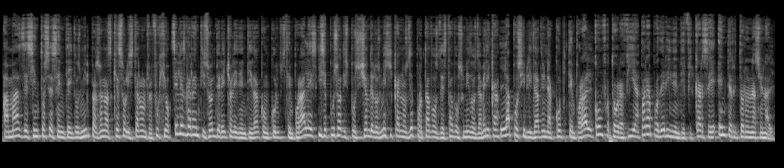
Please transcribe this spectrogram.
A más de 162 mil personas que solicitaron refugio se les garantizó el derecho a la identidad con CURPS temporales y se puso a disposición de los mexicanos deportados de Estados Unidos de América la posibilidad de una CURP temporal con fotografía para poder identificarse en territorio nacional.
